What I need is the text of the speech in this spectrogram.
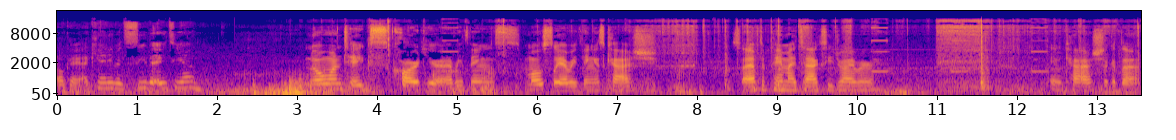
Okay, I can't even see the ATM. No one takes card here. Everything's, mostly everything is cash. So I have to pay my taxi driver in cash. Look at that.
